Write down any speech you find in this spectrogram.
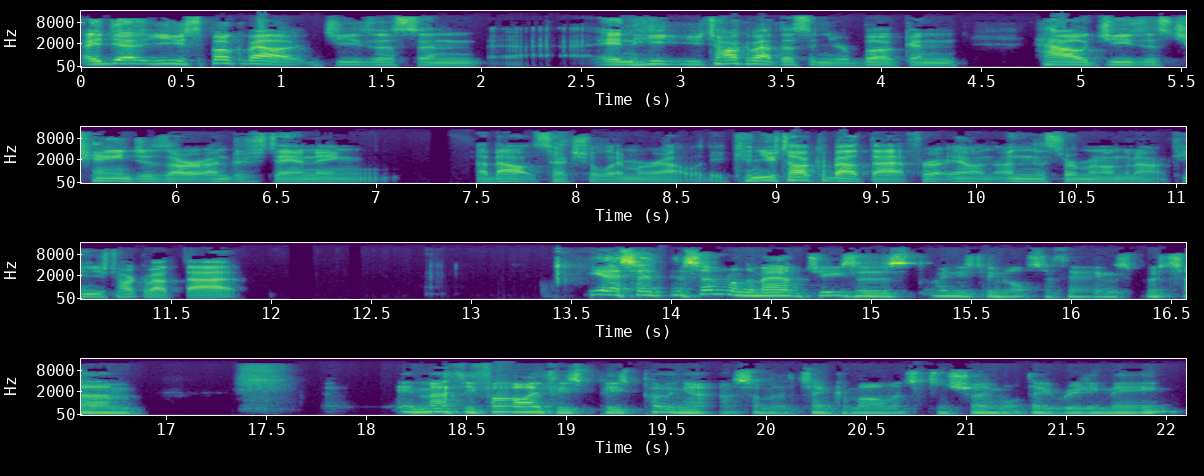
and you spoke about Jesus, and and he you talk about this in your book, and how Jesus changes our understanding about sexual immorality. Can you talk about that for on, on the Sermon on the Mount? Can you talk about that? Yeah, so the Sermon on the Mount, Jesus, I mean, he's doing lots of things, but um, in Matthew 5, he's, he's pulling out some of the Ten Commandments and showing what they really mean.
